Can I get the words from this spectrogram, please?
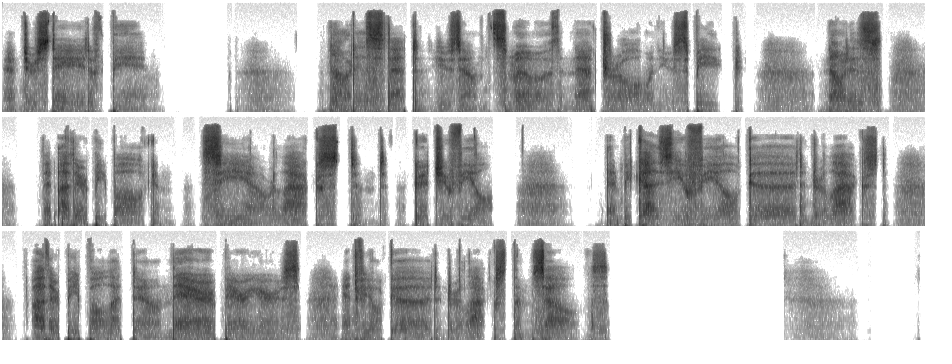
and your state of being. Notice that you sound smooth and natural when you speak. Notice that other people can see how relaxed and good you feel. Because you feel good and relaxed, other people let down their barriers and feel good and relaxed themselves.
